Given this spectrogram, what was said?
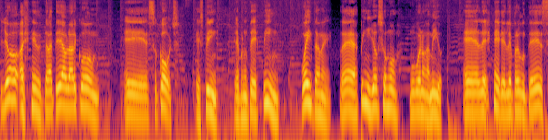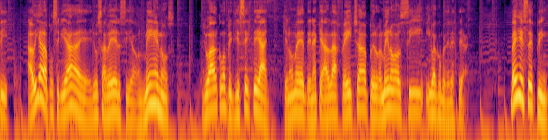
yo traté de hablar con eh, su coach, Spin. Le pregunté, Spin, cuéntame. Eh, Spin y yo somos muy buenos amigos. Eh, le, pregunté si había la posibilidad de yo saber si al menos Joan compitiese este año. Que no me tenía que dar la fecha, pero al menos sí iba a competir este año. ¿Ves ese Spin?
